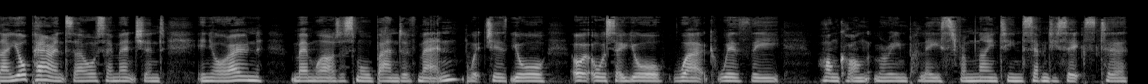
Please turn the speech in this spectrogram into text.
Now, your parents are also mentioned in your own memoirs, A Small Band of Men, which is your also your work with the Hong Kong Marine Police from 1976 to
